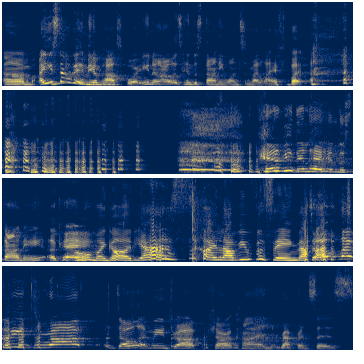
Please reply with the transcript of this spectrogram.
Um, I used to have an Indian passport. You know, I was Hindustani once in my life, but फिर भी दिल है Hindustani, okay? Oh my god, yes! I love you for saying that. Don't let me drop. Don't let me drop Shah Rukh Khan references.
